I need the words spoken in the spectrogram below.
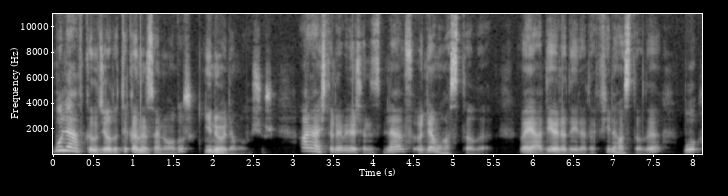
Bu lenf kılcalı tıkanırsa ne olur? Yine ödem oluşur. Araştırabilirsiniz. Lenf ödem hastalığı veya diğer adıyla da fil hastalığı bu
